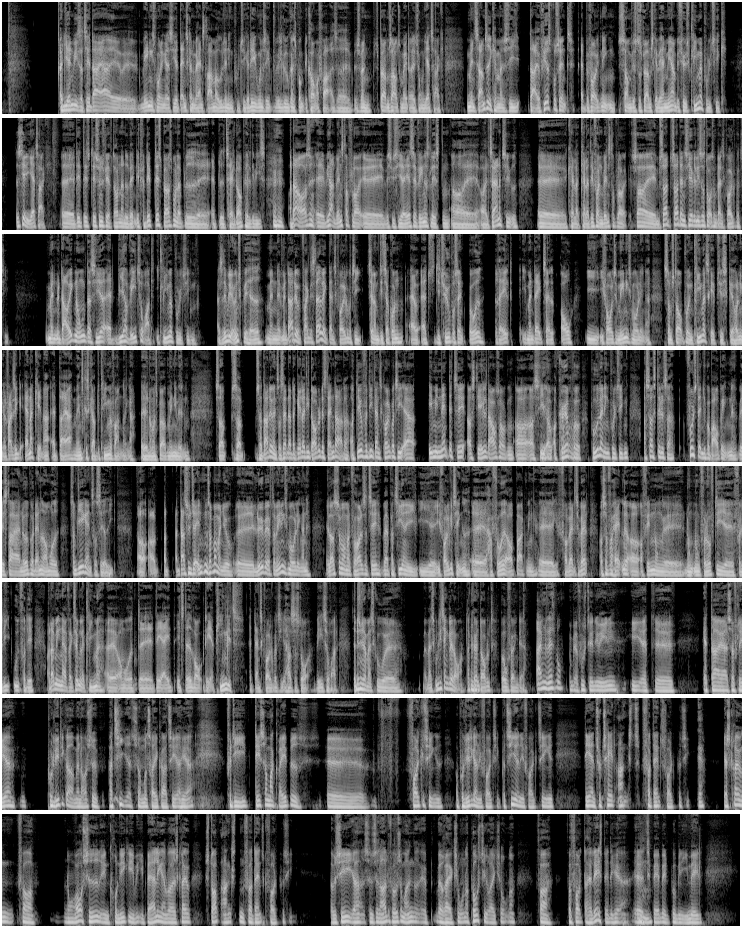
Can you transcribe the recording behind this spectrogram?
Og de henviser til, at der er øh, øh, meningsmålinger, der siger, at danskerne vil have en strammere udlændingepolitik, og det er uanset, hvilket udgangspunkt det kommer fra. Altså, hvis man spørger dem, så er automatreaktion ja tak. Men samtidig kan man sige, der er jo 80 procent af befolkningen, som hvis du spørger dem, skal vi have en mere ambitiøs klimapolitik, så siger de ja tak. Øh, det, det, det synes vi efterhånden er nødvendigt, for det, det spørgsmål er blevet, øh, er blevet talt op heldigvis. Mm-hmm. Og der er også, øh, vi har en venstrefløj, øh, hvis vi siger SF Enhedslisten og, øh, og Alternativet, øh, kalder, kalder det for en venstrefløj, så, øh, så, så er den cirka lige så stor som Dansk Folkeparti. Men, men der er jo ikke nogen, der siger, at vi har vetoret i klimapolitikken. Altså det ville jeg ønske, vi havde. Men, øh, men der er det jo faktisk stadigvæk Dansk Folkeparti, selvom de så kun er, er de 20 procent både reelt i mandattal og i, i forhold til meningsmålinger, som står på en klimaskeptisk holdning, eller faktisk ikke anerkender, at der er menneskeskabte klimaforandringer, øh, når man spørger dem ind imellem. Så, så, så der er det jo interessant, at der gælder de dobbelte standarder, og det er jo fordi Dansk Folkeparti er eminente til at stjæle dagsordenen og, og, sige, Ja. og, og køre på, på udlændingepolitikken, og så stille sig fuldstændig på bagbenene, hvis der er noget på et andet område, som de ikke er interesseret i. Og, og, og, der synes jeg, enten så må man jo øh, løbe efter meningsmålingerne, eller også så må man forholde sig til, hvad partierne i, i, i Folketinget øh, har fået af opbakning øh, fra valg til valg, og så forhandle og, og finde nogle, øh, nogle, nogle fornuftige øh, forlig ud fra det. Og der mener jeg for eksempel, at klimaområdet øh, det er et, et sted, hvor det er pinligt, at Dansk Folkeparti har så stor vetoret. Så det synes jeg, man skulle, øh, man skulle lige tænke lidt over. Der kører en dobbelt bogføring der. Ejvind Vestbo. Jeg er fuldstændig enig i, at, øh, at der er altså flere politikere, men også partier, som må træde karakter her. Fordi det, som har grebet øh, Folketinget og politikerne i Folketinget, partierne i Folketinget, det er en total angst for Dansk Folkeparti. Ja. Jeg skrev for nogle år siden en kronik i, i Berlingeren, hvor jeg skrev, stop angsten for Dansk Folkeparti. Jeg vil sige, jeg har sådan set aldrig fået så mange øh, reaktioner, positive reaktioner fra, fra folk, der har læst det her øh, mm. tilbage med, på min e-mail.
